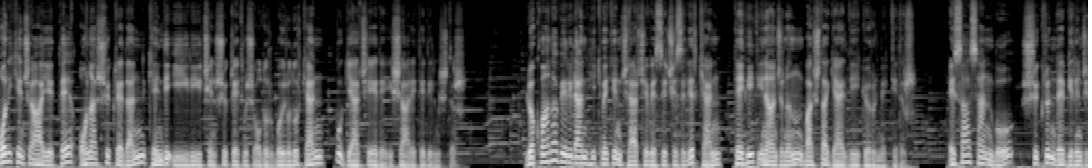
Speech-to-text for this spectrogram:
12. ayette ona şükreden kendi iyiliği için şükretmiş olur buyrulurken bu gerçeğe de işaret edilmiştir. Lokman'a verilen hikmetin çerçevesi çizilirken, tevhid inancının başta geldiği görülmektedir. Esasen bu, şükrün de birinci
